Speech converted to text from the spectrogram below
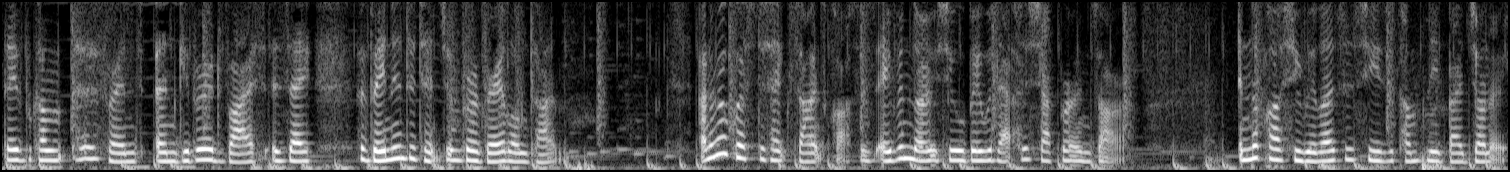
They've become her friends and give her advice as they have been in detention for a very long time. Anna requests to take science classes even though she will be without her chaperone Zara. In the class, she realizes she is accompanied by Jono.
